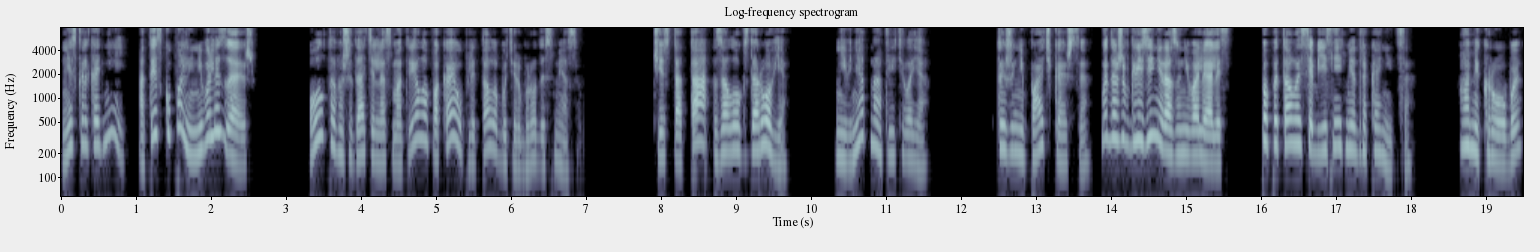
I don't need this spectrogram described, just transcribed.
несколько дней, а ты из купальни не вылезаешь». Олта выжидательно смотрела, пока я уплетала бутерброды с мясом. «Чистота – залог здоровья», – невнятно ответила я. «Ты же не пачкаешься. Мы даже в грязи ни разу не валялись», – попыталась объяснить мне драконица. «А микробы?»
